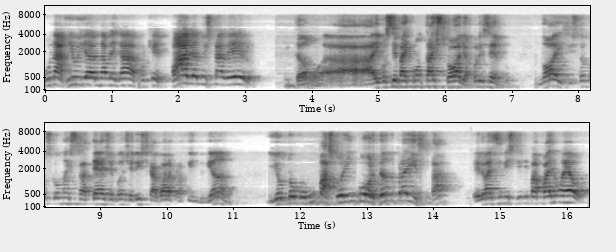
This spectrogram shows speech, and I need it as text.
o navio ia navegar, porque falha no estaleiro. Então, aí você vai contar a história. Por exemplo, nós estamos com uma estratégia evangelística agora para fim do ano, e eu estou com um pastor engordando para isso, tá? Ele vai se vestir de Papai Noel.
